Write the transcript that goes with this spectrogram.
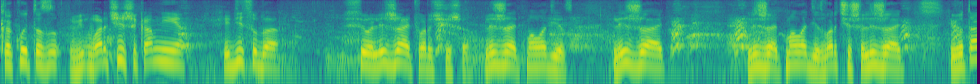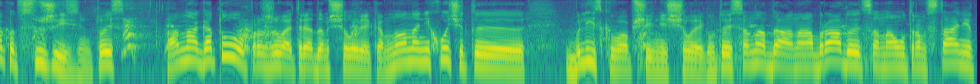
какой-то ворчиша ко мне, иди сюда. Все, лежать, ворчиша, лежать, молодец, лежать, лежать, молодец, ворчиша, лежать. И вот так вот всю жизнь. То есть она готова проживать рядом с человеком, но она не хочет э, близкого общения с человеком. То есть она, да, она обрадуется, она утром встанет,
